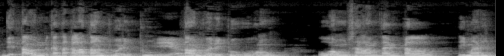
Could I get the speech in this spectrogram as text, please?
Di tahun katakanlah tahun 2000. Iya. Tahun 2000 uang uang salam tempel 5000.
